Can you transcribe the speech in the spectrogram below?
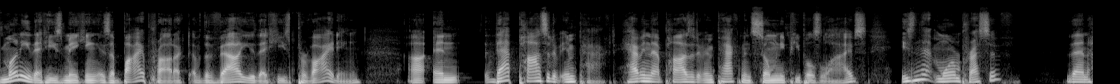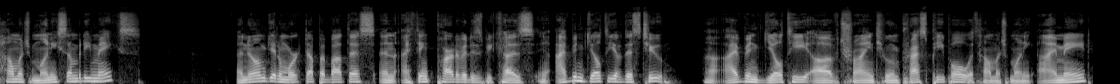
money that he's making is a byproduct of the value that he's providing. Uh, and that positive impact, having that positive impact in so many people's lives, isn't that more impressive than how much money somebody makes? I know I'm getting worked up about this, and I think part of it is because I've been guilty of this too. Uh, I've been guilty of trying to impress people with how much money I made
